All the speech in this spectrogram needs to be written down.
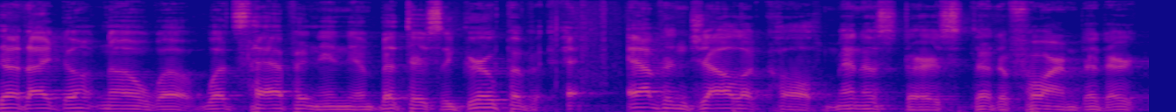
that I don't know what's happening, but there's a group of evangelical ministers that have formed that are,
